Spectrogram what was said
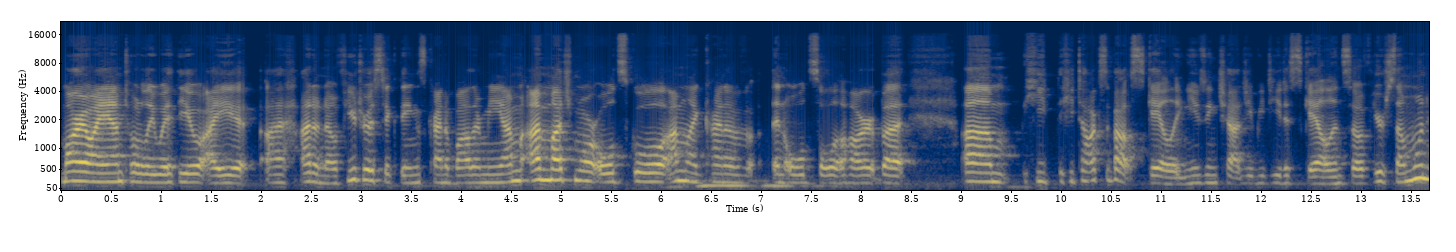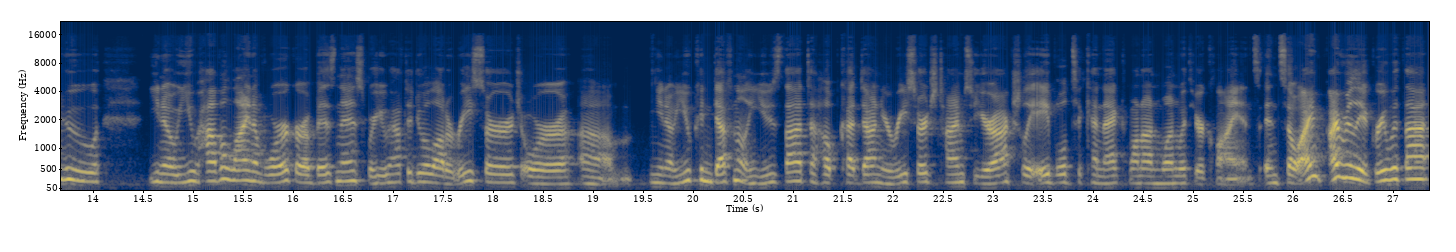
Mario I am totally with you. I, I I don't know, futuristic things kind of bother me. I'm I'm much more old school. I'm like kind of an old soul at heart, but um he he talks about scaling using ChatGPT to scale. And so if you're someone who you know you have a line of work or a business where you have to do a lot of research or um, you know you can definitely use that to help cut down your research time so you're actually able to connect one-on-one with your clients. And so i, I really agree with that.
